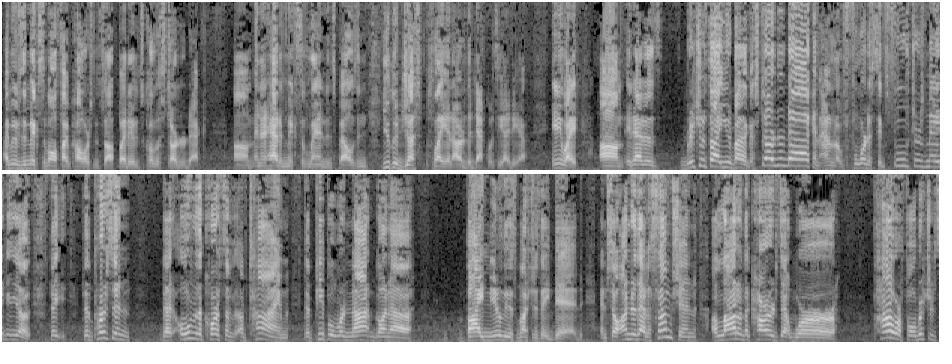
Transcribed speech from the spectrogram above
I mean, it was a mix of all five colors and stuff, but it was called a starter deck, um, and it had a mix of land and spells, and you could just play it out of the deck. Was the idea? Anyway, um, it had a Richard thought you'd buy like a starter deck and I don't know, four to six boosters maybe. You know, the, the person that over the course of, of time, that people were not going to buy nearly as much as they did. And so under that assumption, a lot of the cards that were powerful, Richard,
